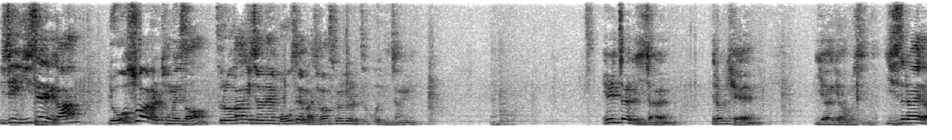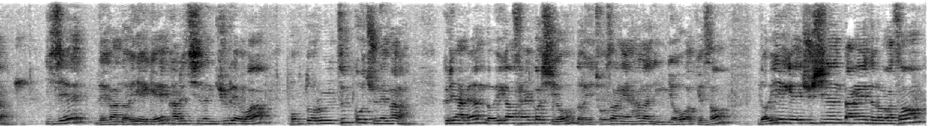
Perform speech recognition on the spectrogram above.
이제 2세대가 요수아를 통해서 들어가기 전에 모세의 마지막 설교를 듣고 있는 장면. 1절 2절 이렇게 이야기하고 있습니다. 이스라엘아 이제 내가 너희에게 가르치는 규례와 법도를 듣고 준행하라 그리하면 너희가 살 것이요 너희 조상의 하나님 여호와께서 너희에게 주시는 땅에 들어가서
